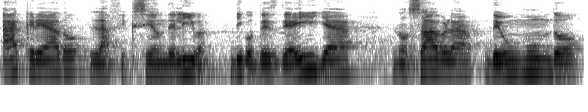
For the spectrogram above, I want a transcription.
ha creado la ficción del IVA. Digo, desde ahí ya nos habla de un mundo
